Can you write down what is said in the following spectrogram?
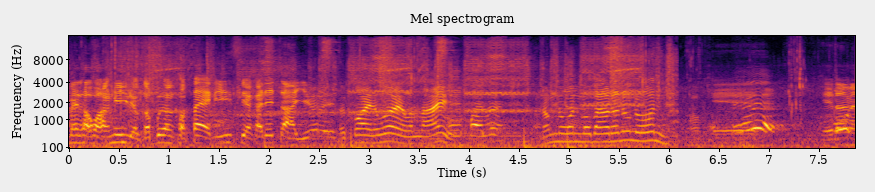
ไม่ระวังนี่เดี๋ยวกระเบื้องเขาแตกนี่เสียค่าใช้จ่ายเยอะเลยค่อยๆนะเว้ยวันไรไปเลยน้องนนท์เบาๆนะน้องนนท์โอเคโอเคได้ไหม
